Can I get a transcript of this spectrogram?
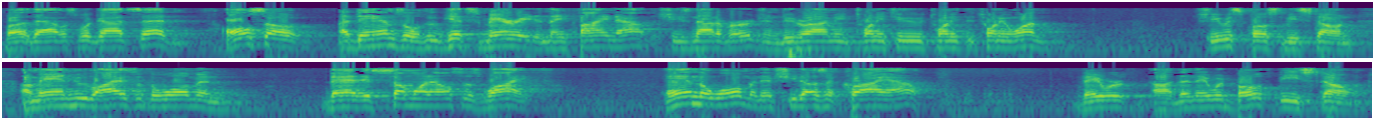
But that was what God said. Also, a damsel who gets married and they find out that she's not a virgin, Deuteronomy 22, 20 21. She was supposed to be stoned. A man who lies with a woman that is someone else's wife, and the woman if she doesn't cry out, they were uh, then they would both be stoned.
